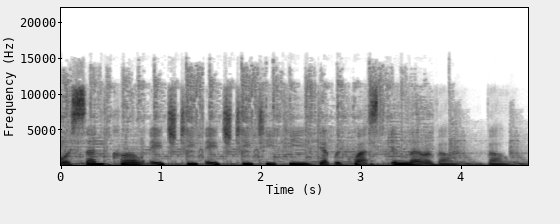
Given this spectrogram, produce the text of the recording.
or send curl HTTP get request in Laravel.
